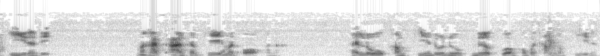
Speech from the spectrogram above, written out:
ำพีนั่นดิมาฮัดอ่านคำพีให้มันออกนะให้รู้คำพีรู้เนื้อเนื้อกวงของพระธรรมคำพีนะ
